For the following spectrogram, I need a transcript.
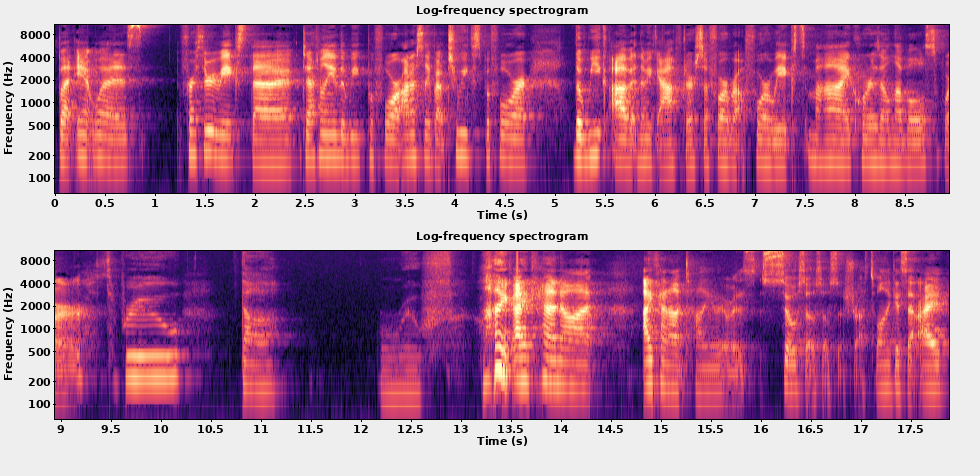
but it was for three weeks the definitely the week before honestly about two weeks before the week of and the week after, so for about four weeks, my cortisol levels were through the roof. Like I cannot, I cannot tell you. It was so, so, so, so stressful. Like I said, I,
